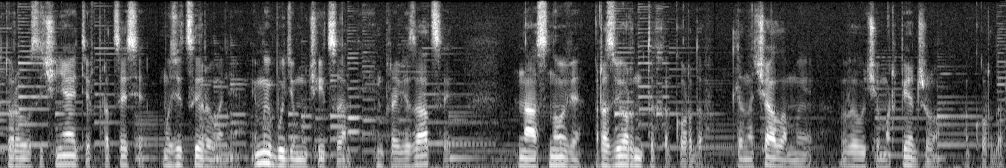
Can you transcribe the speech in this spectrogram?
которую вы сочиняете в процессе музицирования. И мы будем учиться импровизации на основе развернутых аккордов. Для начала мы выучим арпеджио аккордов.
